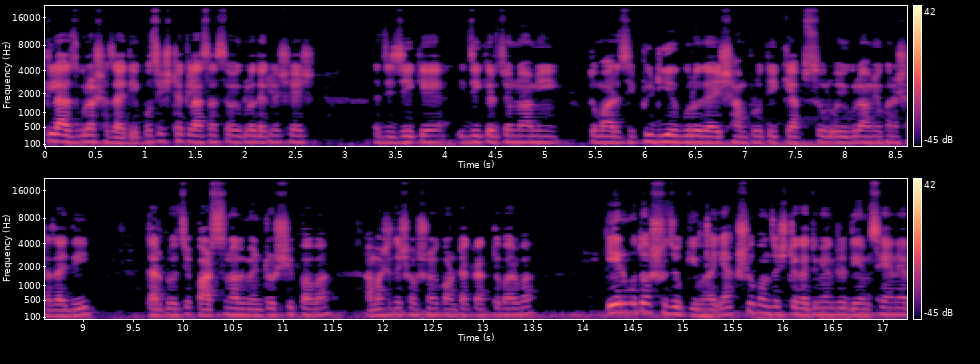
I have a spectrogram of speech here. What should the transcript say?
ক্লাসগুলো সাজাই দিই। পঁচিশটা ক্লাস আছে, ওইগুলো দেখলে শেষ। যে জিকে, জিকের জন্য আমি তোমার যে পিডিএফগুলো দেয়, সাম্প্রতিক ক্যাপসুল ওইগুলো আমি ওখানে সাজাই দিই। তারপর হচ্ছে পার্সোনাল মেন্টরশিপ পাবা। আমার সাথে সবসময় কন্ট্যাক্ট রাখতে পারবা। এর মতো সুযোগ কী ভাই? একশো পঞ্চাশ টাকায় তুমি একটা ডিএমসিএনের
